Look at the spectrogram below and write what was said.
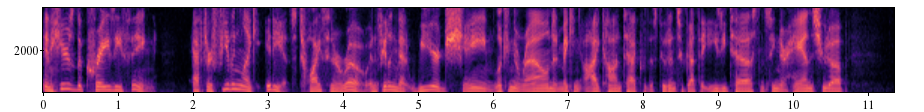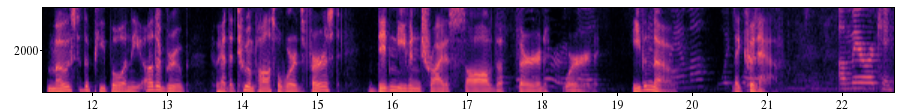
And here's the crazy thing. After feeling like idiots twice in a row and feeling that weird shame looking around and making eye contact with the students who got the easy test and seeing their hands shoot up, most of the people in the other group who had the two impossible words first didn't even try to solve the third word, even though they could have. American.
